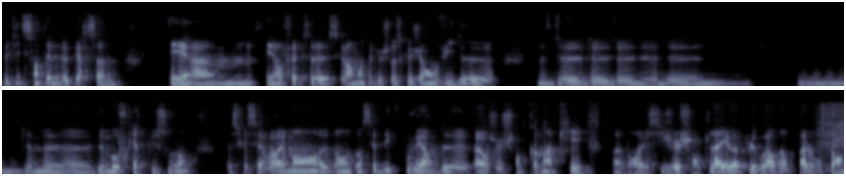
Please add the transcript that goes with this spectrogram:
petite centaine de personnes. Et, et en fait, c'est vraiment quelque chose que j'ai envie de, de, de, de, de m'offrir plus souvent parce que c'est vraiment euh, dans, cette découverte de. Alors, je chante comme un pied. Vraiment, si je chante là, il va pleuvoir dans pas longtemps.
